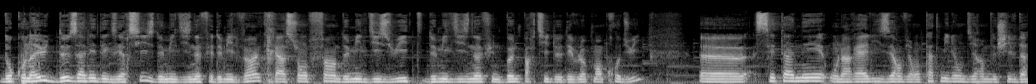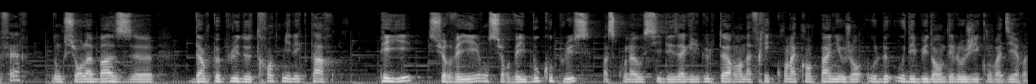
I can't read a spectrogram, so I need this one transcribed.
Donc on a eu deux années d'exercice, 2019 et 2020, création fin 2018, 2019, une bonne partie de développement produit. Euh, cette année, on a réalisé environ 4 millions de dirhams de chiffre d'affaires, donc sur la base euh, d'un peu plus de 30 000 hectares payés, surveillés. On surveille beaucoup plus parce qu'on a aussi des agriculteurs en Afrique qu'on accompagne au, au, début dans des logiques, on va dire,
